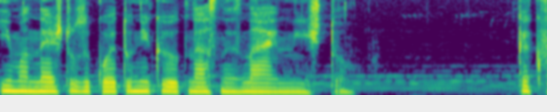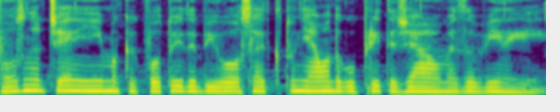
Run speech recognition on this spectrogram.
има нещо, за което никой от нас не знае нищо. Какво значение има каквото и да било, след като няма да го притежаваме за винаги?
